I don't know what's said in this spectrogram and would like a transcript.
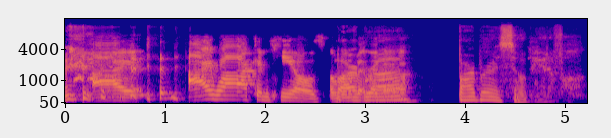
I- I walk in heels a little bit like Barbara, Barbara is so beautiful.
